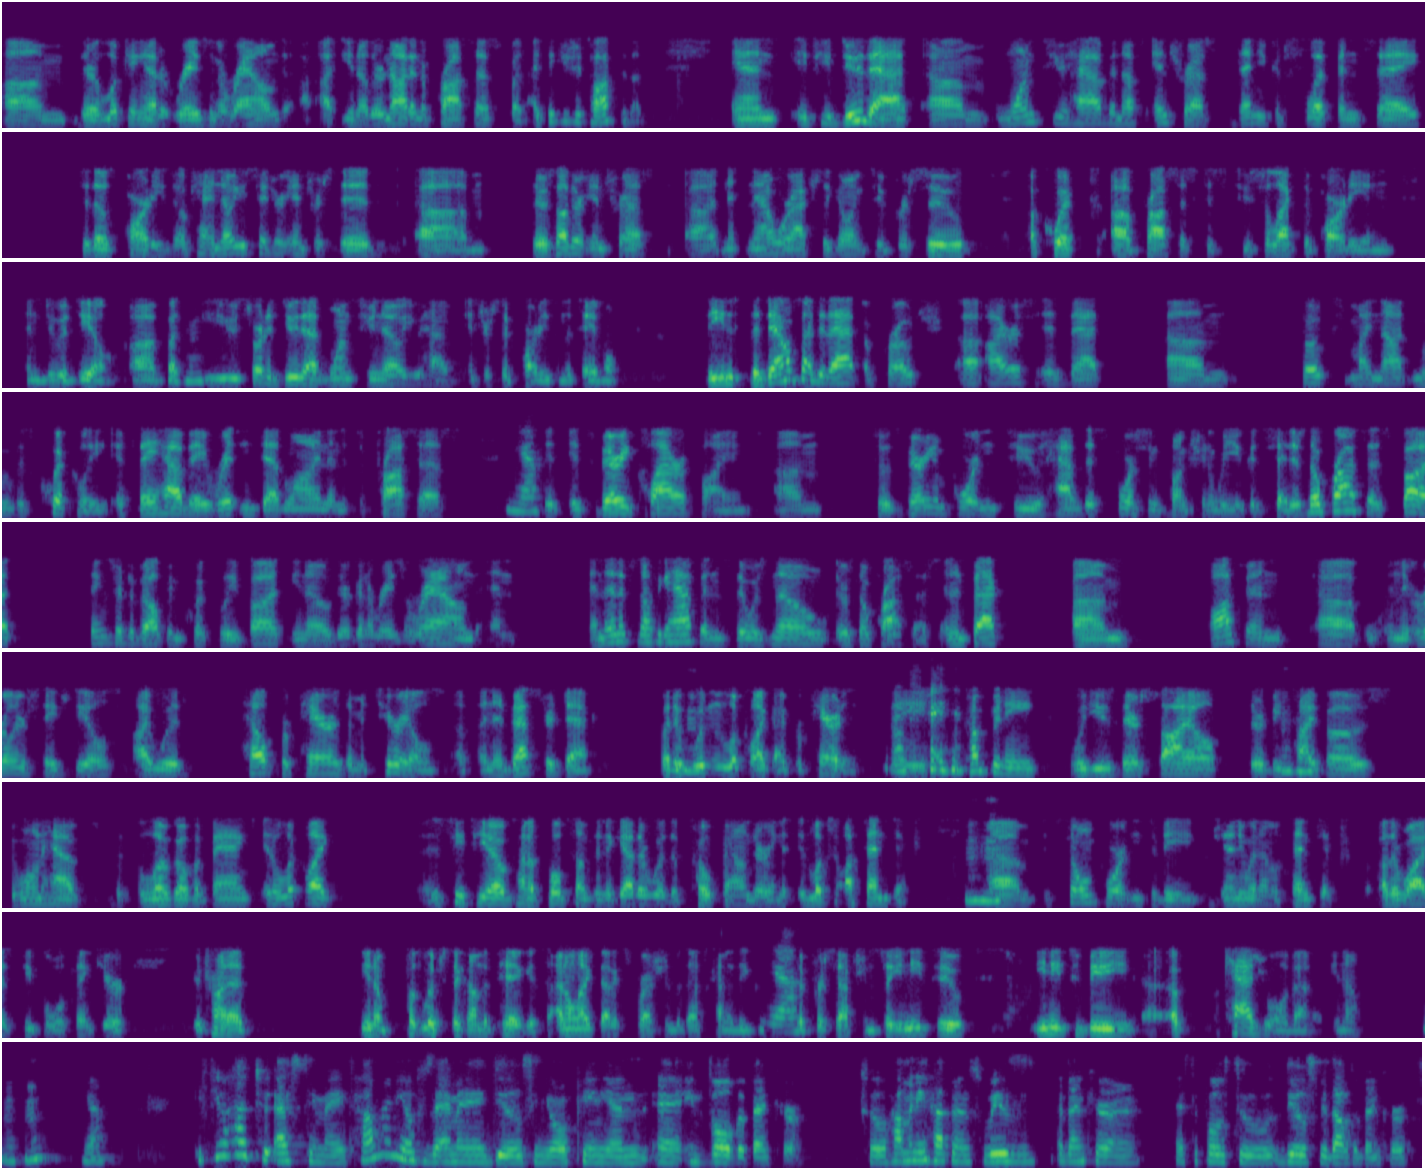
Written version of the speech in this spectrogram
Um, they're looking at it raising around. Uh, you know, they're not in a process, but I think you should talk to them. And if you do that, um, once you have enough interest, then you could flip and say to those parties, okay, I know you said you're interested. Um, there's other interest. Uh, n- now we're actually going to pursue a quick uh, process to to select the party and and do a deal. Uh, but Mhm. you sort of do that once you know you have interested parties on the table. The the downside to that approach, uh, Iris, is that um, folks might not move as quickly if they have a written deadline and it's a process. Yeah. It, it's very clarifying. Um, so it's very important to have this forcing function where you could say there's no process, but things are developing quickly, but you know they're going to raise a round, and and then if nothing happens, there was no there was no process. And in fact, um, often uh, in the earlier stage deals, I would help prepare the materials, of an investor deck, but Mhm. it wouldn't look like I prepared it. The Okay. company would use their style. There would be Mhm. typos. It won't have the logo of a bank. It'll look like a CTO kind of pulled something together with a co-founder, and it, it looks authentic. Mhm. Um, it's so important to be genuine and authentic. Otherwise, people will think you're you're trying to, you know, put lipstick on the pig. It's I don't like that expression, but that's kind of the yeah. the perception. So you need to you need to be uh, casual about it. You know. hmm Yeah. If you had to estimate how many of the M&A deals, in your opinion, uh, involve a banker? So how many happens with a banker as opposed to deals without a banker?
